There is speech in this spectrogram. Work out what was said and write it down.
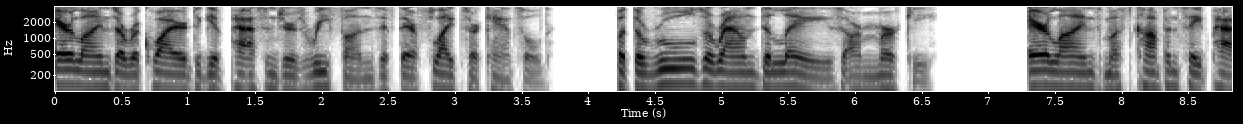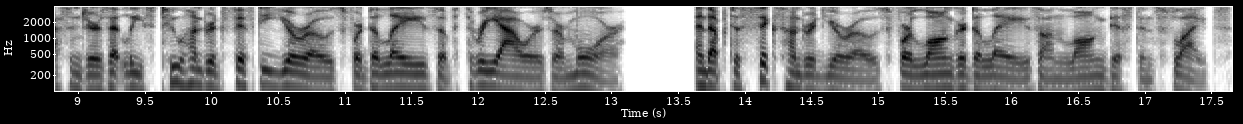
Airlines are required to give passengers refunds if their flights are canceled, but the rules around delays are murky. Airlines must compensate passengers at least 250 euros for delays of three hours or more, and up to 600 euros for longer delays on long distance flights.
